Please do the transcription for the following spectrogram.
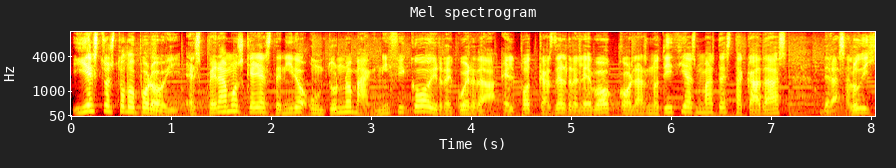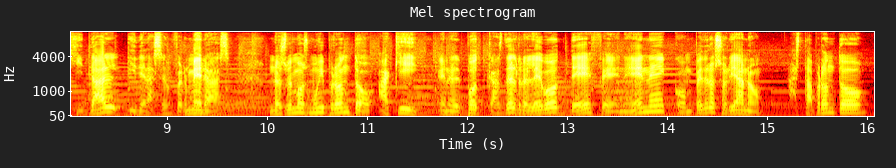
Y esto es todo por hoy. Esperamos que hayas tenido un turno magnífico y recuerda el podcast del relevo con las noticias más destacadas de la salud digital y de las enfermeras. Nos vemos muy pronto aquí en el podcast del relevo de FNN con Pedro Soriano. Hasta pronto.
